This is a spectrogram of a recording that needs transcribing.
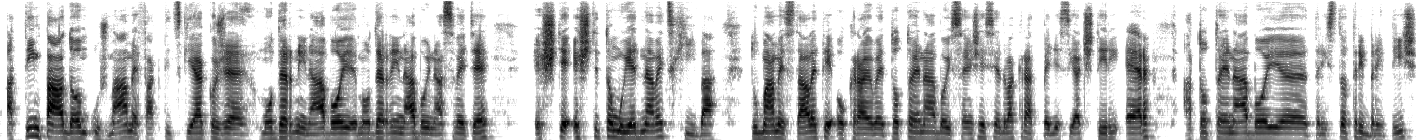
a tým pádom už máme fakticky akože moderný náboj, moderný náboj na svete. Ešte, ešte tomu jedna vec chýba. Tu máme stále tie okrajové. Toto je náboj 762x54R a toto je náboj 303 e, British.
